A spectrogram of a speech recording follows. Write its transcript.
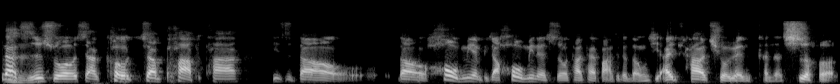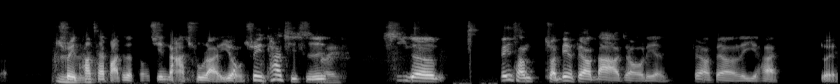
那只是说像 Coach 像 Pop，他一直到到后面比较后面的时候，他才把这个东西，哎，他的球员可能适合了，所以他才把这个东西拿出来用。所以他其实是一个。非常转变非常大的教练，非常非常厉害，对，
